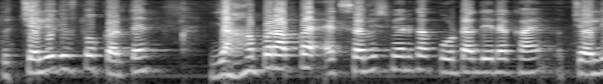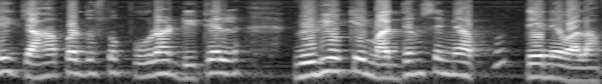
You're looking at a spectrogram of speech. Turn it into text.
तो चलिए दोस्तों, करते हैं। यहाँ पर आपका एक्स सर्विसमैन का कोटा दे रखा है। चलिए, यहाँ पर दोस्तों, पूरा डिटेल वीडियो के माध्यम से मैं आपको देने वाला हूँ।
